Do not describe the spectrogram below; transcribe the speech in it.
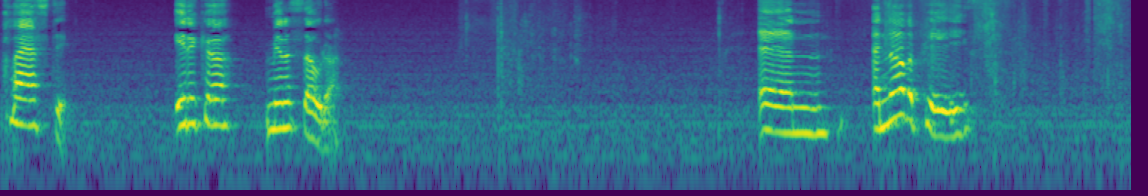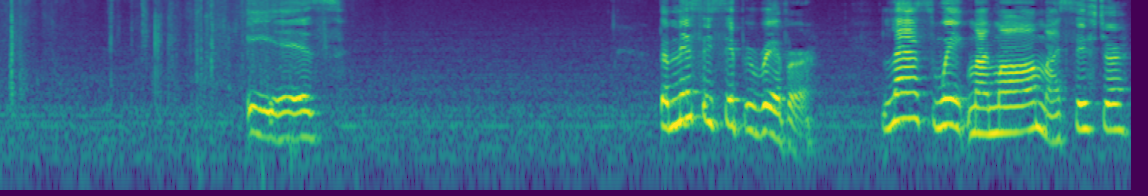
Plastic, Itasca, Minnesota. And another piece is the Mississippi River. Last week, my mom, my sister,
